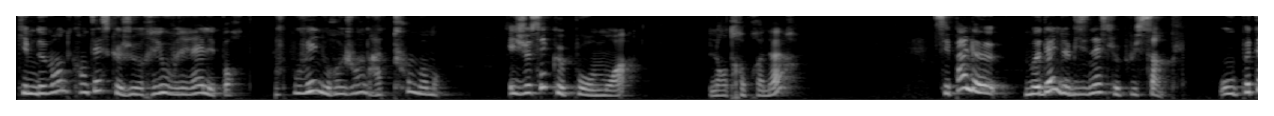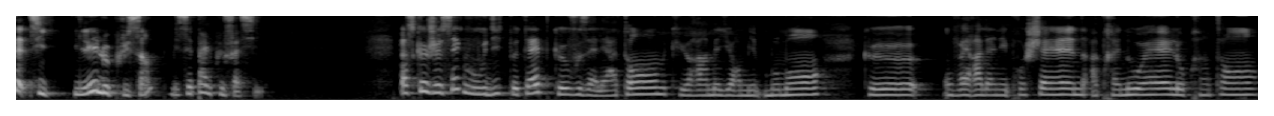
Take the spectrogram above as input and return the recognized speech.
qui me demandent quand est-ce que je réouvrirai les portes. Vous pouvez nous rejoindre à tout moment. Et je sais que pour moi, l'entrepreneur, c'est pas le modèle de business le plus simple. Ou peut-être, si, il est le plus simple, mais c'est pas le plus facile. Parce que je sais que vous vous dites peut-être que vous allez attendre, qu'il y aura un meilleur moment, que on verra l'année prochaine, après Noël, au printemps,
